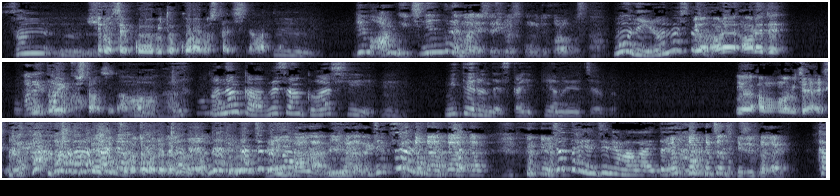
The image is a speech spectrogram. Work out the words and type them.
そん、うんん。広瀬香美とコラボしたりしなかった。いうん、でもあれも1年ぐらい前でしょ広瀬コミとコラボしたの。もうねいろんな人や、あがれ、あれで、あれブレイクしたんですよ。だからああ、なるほど。あなんか安倍さん詳しいうん。見てるんですか？ピアノ YouTube いや、あんま見てないですけど。テレビちょこちょこ出てくるのは見てる。ちょっとミーまハナ、ミーハナだけ。実はちょっと返事に間が空いたよね ちょっと肘長い。い考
